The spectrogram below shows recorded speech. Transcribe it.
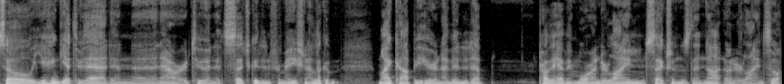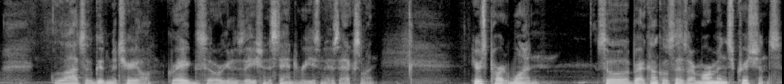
So you can get through that in uh, an hour or two, and it's such good information. I look at my copy here, and I've ended up probably having more underlined sections than not underlined. So lots of good material. Greg's organization, Stand to Reason, is excellent. Here's part one. So uh, Brett Kunkel says, Are Mormons Christians?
